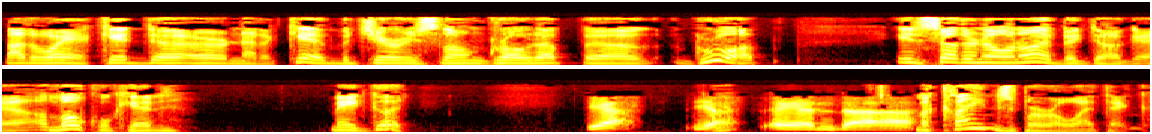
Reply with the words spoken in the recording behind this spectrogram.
By the way, a kid, uh, or not a kid, but Jerry Sloan grew up, uh, grew up in Southern Illinois, Big Doug, a local kid, made good. Yeah, yeah, and uh, McLeansboro, I think.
